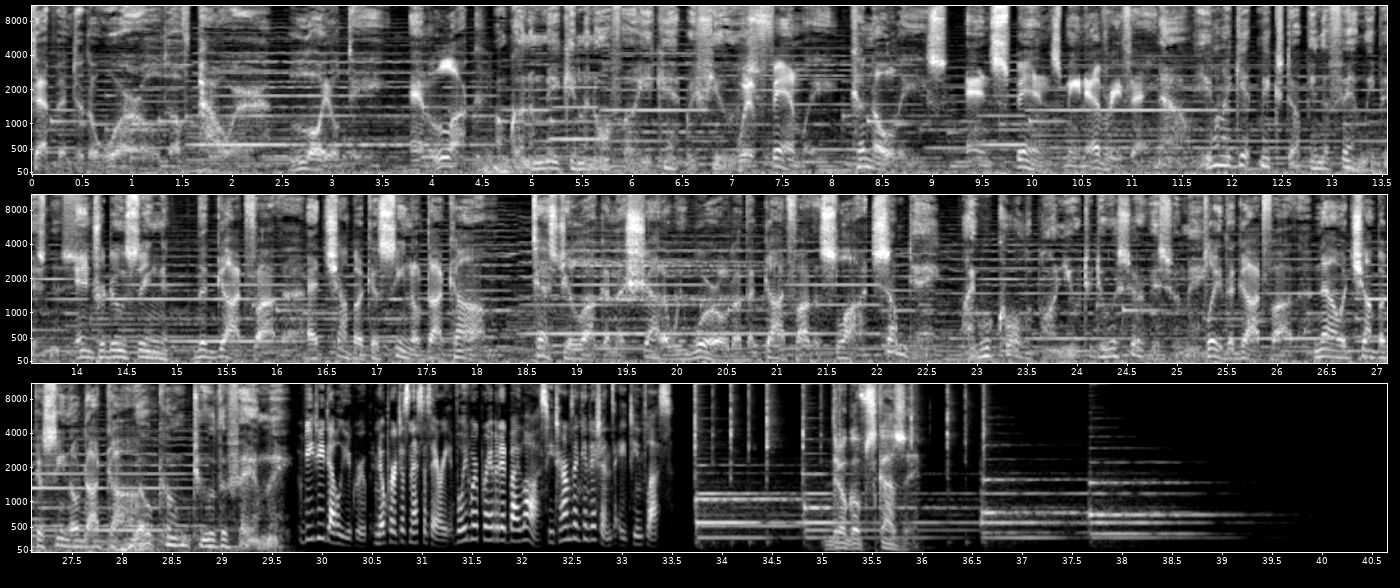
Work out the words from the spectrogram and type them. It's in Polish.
Step into the world of power, loyalty, and luck. I'm gonna make him an offer he can't refuse. With family, cannolis, and spins mean everything. Now, you wanna get mixed up in the family business. Introducing The Godfather at ChumbaCasino.com. Test your luck in the shadowy world of The Godfather slot. Someday, I will call upon you to do a service for me. Play The Godfather now at ChumbaCasino.com. Welcome to the family. VGW Group. No purchase necessary. Void where prohibited by law. See terms and conditions. 18 plus. Drogowskazy.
